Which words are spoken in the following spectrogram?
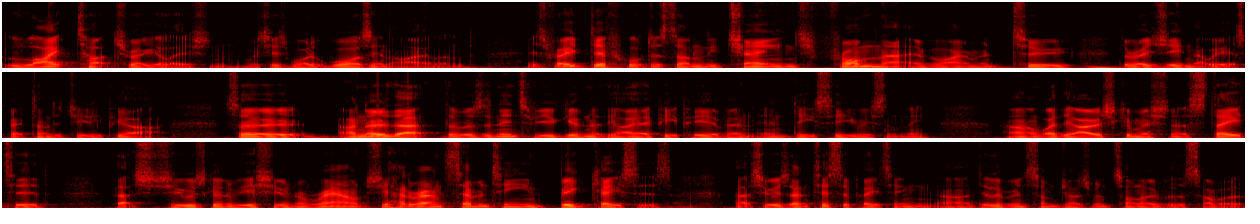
light touch regulation, which is what it was in Ireland, it's very difficult to suddenly change from that environment to the regime that we expect under GDPR. So I know that there was an interview given at the IAPP event in DC recently, um, where the Irish commissioner stated that she was going to be issuing around, she had around 17 big cases that she was anticipating uh, delivering some judgments on over the summer,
